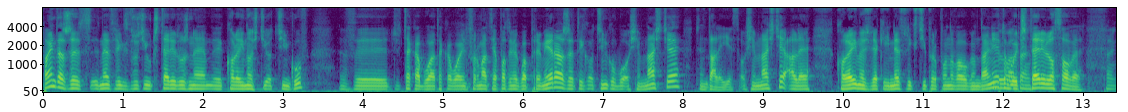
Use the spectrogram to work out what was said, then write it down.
Pamiętasz, że Netflix wrzucił cztery różne kolejności odcinków w, taka, była, taka była informacja potem, jak była premiera, że tych odcinków było 18, ten dalej jest 18, ale kolejność, w jakiej Netflix ci proponował oglądanie, była to były tak. cztery losowe tak.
